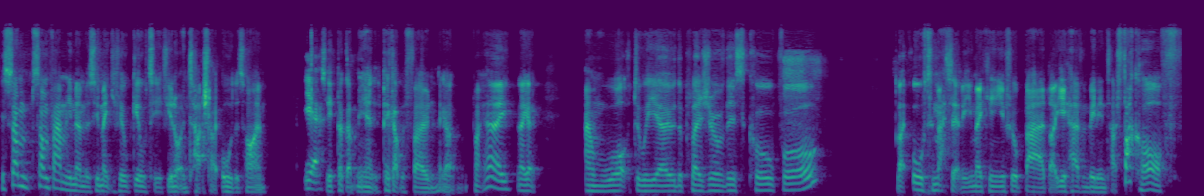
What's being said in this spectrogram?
there's some some family members who make you feel guilty if you're not in touch like all the time. Yeah. So you pick up, you know, pick up the phone. They go, like, hey. And they go, and what do we owe the pleasure of this call for? Like automatically making you feel bad, like you haven't been in touch. Fuck off.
